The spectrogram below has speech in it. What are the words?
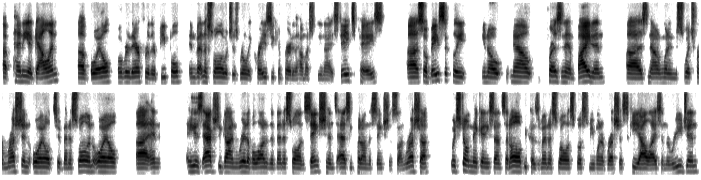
a, penny a gallon of oil over there for their people in Venezuela, which is really crazy compared to how much the United States pays. Uh, so basically, you know, now President Biden uh, is now wanting to switch from Russian oil to Venezuelan oil. Uh, he has actually gotten rid of a lot of the Venezuelan sanctions as he put on the sanctions on Russia, which don't make any sense at all because Venezuela is supposed to be one of Russia's key allies in the region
